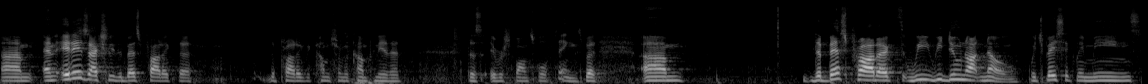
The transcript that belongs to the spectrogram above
um, and it is actually the best product that, the product that comes from a company that does irresponsible things. But um, the best product we, we do not know, which basically means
